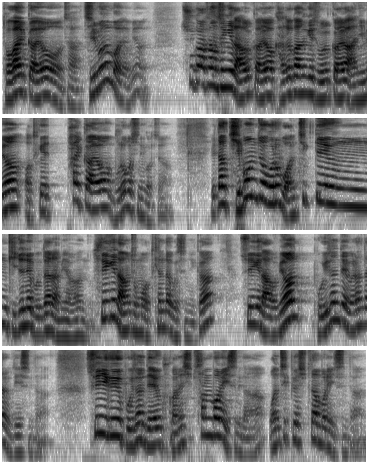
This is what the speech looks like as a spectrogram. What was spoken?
더 갈까요? 자 질문은 뭐냐면 추가 상승이 나올까요? 가져가는 게 좋을까요? 아니면 어떻게 팔까요? 물어보시는 거죠. 일단 기본적으로 원칙 대응 기준에 본다라면 수익이 나온 종목 어떻게 한다고 했습니까? 수익이 나오면 보이선 대응을 한다고 되어 있습니다. 수익의 보이선 대응 구간은 13번에 있습니다. 원칙표 13번에 있습니다.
